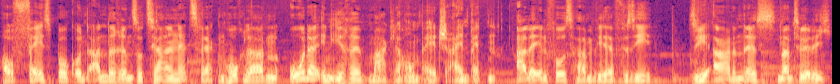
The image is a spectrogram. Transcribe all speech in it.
auf Facebook und anderen sozialen Netzwerken hochladen oder in Ihre Makler-Homepage einbetten. Alle Infos haben wir für Sie Sie ahnen es natürlich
